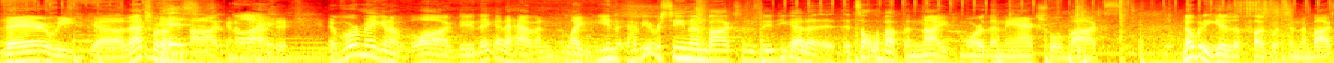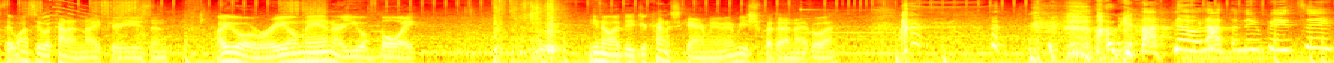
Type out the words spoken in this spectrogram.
There we go. That's what This I'm talking about, dude. If we're making a vlog, dude, they gotta have an like. You know, have you ever seen unboxings, dude? You gotta. It's all about the knife more than the actual box. Nobody gives a fuck what's in the box. They want to see what kind of knife you're using. Are you a real man or are you a boy? You know what, dude? You're kind of scaring me. Maybe you should put that knife away. oh God, no! Not the new PC.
